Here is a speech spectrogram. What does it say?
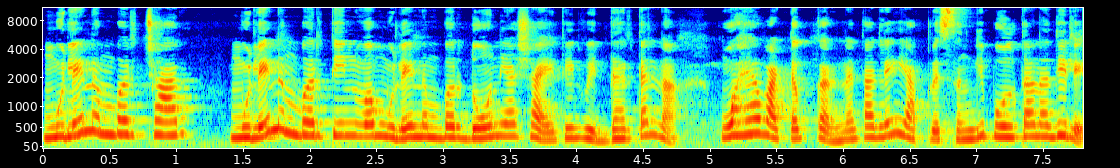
मुले नंबर चार मुले नंबर तीन व मुले नंबर दोन या शाळेतील विद्यार्थ्यांना वह्या वाटप करण्यात आले याप्रसंगी बोलताना दिले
